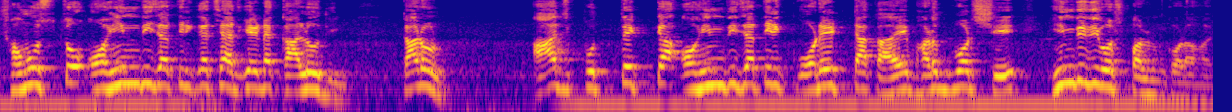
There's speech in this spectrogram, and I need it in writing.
সমস্ত অহিন্দি জাতির কাছে আজকে একটা কালো দিন। কারণ আজ প্রত্যেকটা অহিন্দি জাতির করের টাকায় ভারতবর্ষে হিন্দি দিবস পালন করা হয়।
